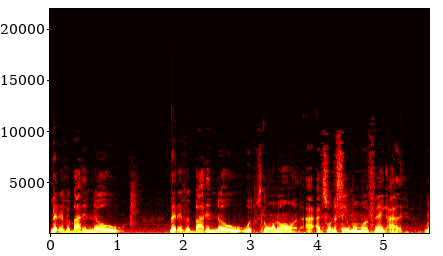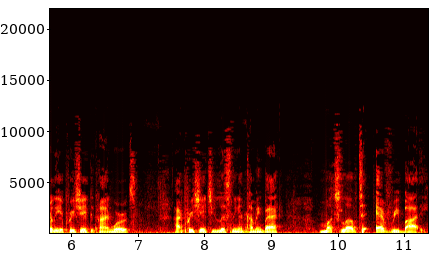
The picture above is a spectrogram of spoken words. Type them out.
Let everybody know. Let everybody know what's going on. I, I just want to say one more thing. I really appreciate the kind words. I appreciate you listening and coming back. Much love to everybody.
